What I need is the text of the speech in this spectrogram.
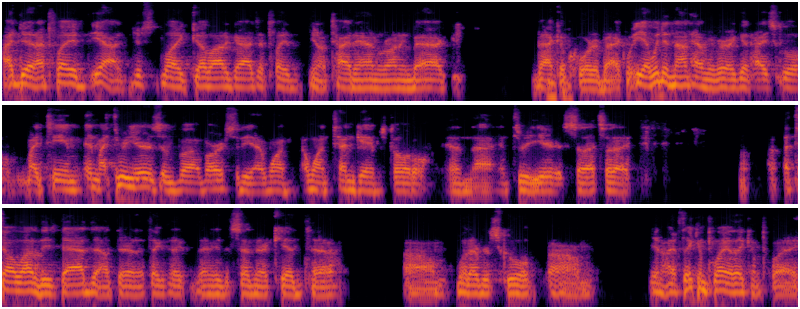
I did. I played, yeah, just like a lot of guys. I played, you know, tight end, running back, backup quarterback. Yeah, we did not have a very good high school. My team in my three years of uh, varsity, I won I won ten games total in uh, in three years. So that's what I I tell a lot of these dads out there that think that they need to send their kid to um, whatever school. Um, you know, if they can play, they can play,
